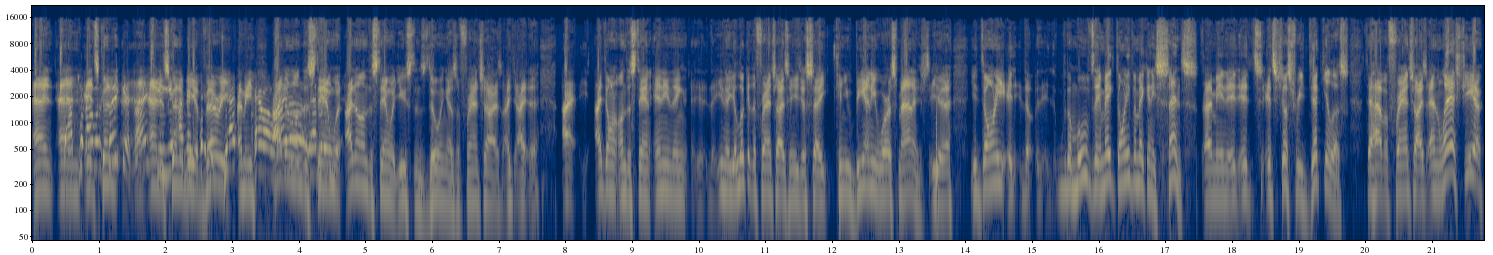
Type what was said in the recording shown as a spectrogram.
and and it's going right? and it's going to be a very. Jets, I mean, I don't I understand mean- what I don't understand what Houston's doing as a franchise. I I I, I don't understand anything. You know, you look at the franchise and you just say, can you be any worse managed? You you don't. It, the, the moves they make don't even make any sense. I mean, it, it's it's just ridiculous to have a franchise. And last year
